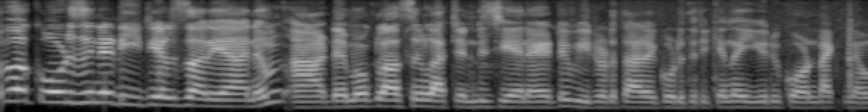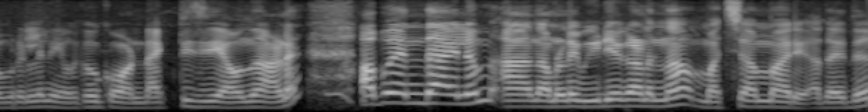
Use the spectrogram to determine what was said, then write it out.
അപ്പോൾ കോഴ്സിന്റെ ഡീറ്റെയിൽസ് അറിയാനും ആ ഡെമോ ക്ലാസ്സുകൾ അറ്റൻഡ് ചെയ്യാനായിട്ട് വീഡിയോ താഴെ കൊടുത്തിരിക്കുന്ന ഈ ഒരു കോൺടാക്ട് നമ്പറിൽ നിങ്ങൾക്ക് കോൺടാക്ട് ചെയ്യാവുന്നതാണ്. അപ്പോൾ എന്തായാലും നമ്മുടെ വീഡിയോ കാണുന്ന മച്ചന്മാർ അതായത്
